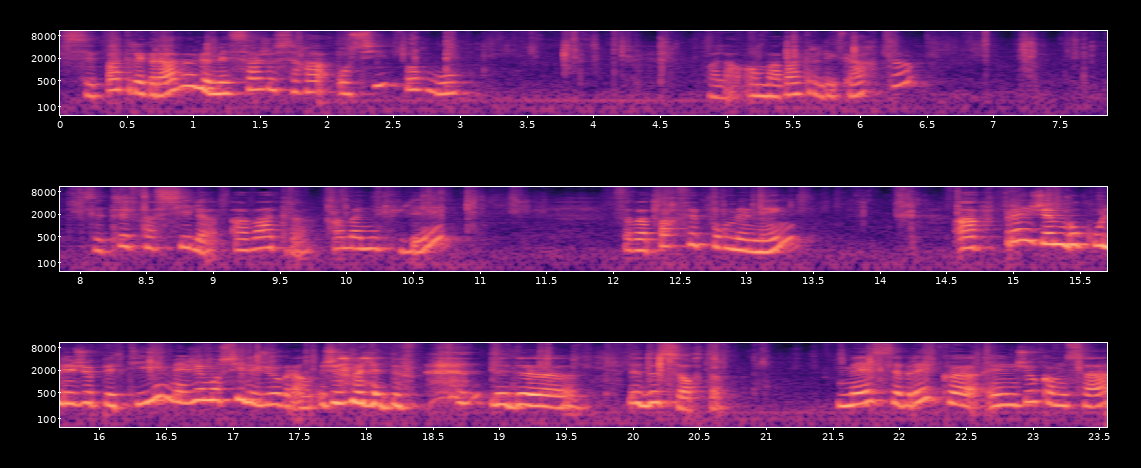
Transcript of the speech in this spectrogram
c'est pas très grave, le message sera aussi pour vous. Voilà, on va battre les cartes. C'est très facile à battre, à manipuler. Ça va parfait pour mes mains. Après, j'aime beaucoup les jeux petits, mais j'aime aussi les jeux grands. J'aime les deux, les, deux, les deux sortes. Mais c'est vrai qu'un jeu comme ça,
